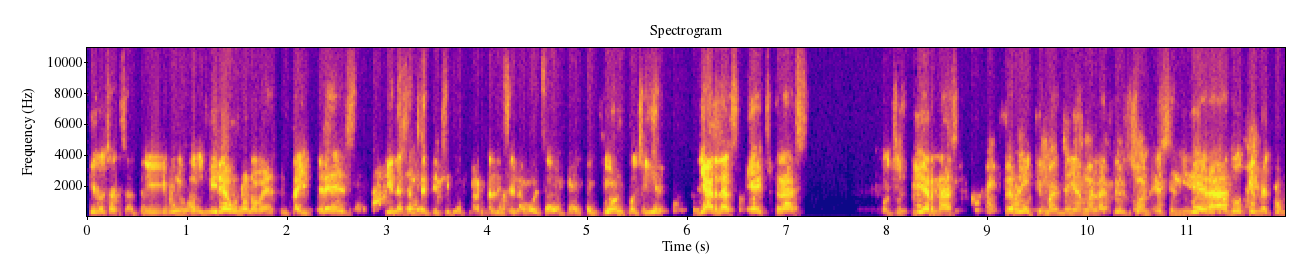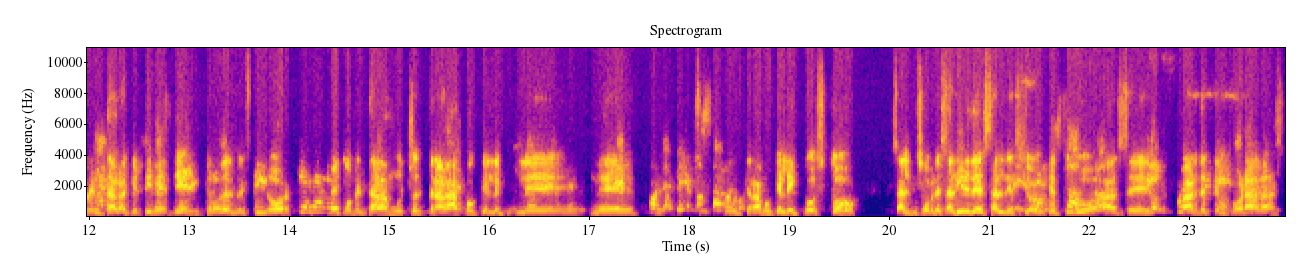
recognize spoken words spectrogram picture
Tiene esos atributos, mira 1.93, tiene 75 para salirse la bolsa de protección, conseguir yardas extras, con sus piernas, pero lo que más me llama la atención es el liderazgo que él me comentaba que tiene dentro del vestidor. Me comentaba mucho el trabajo que le, le, le el trabajo que le costó sobresalir de esa lesión que tuvo hace par de temporadas.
